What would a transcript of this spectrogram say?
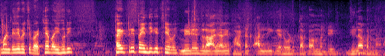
ਮੰਡੀ ਦੇ ਵਿੱਚ ਬੈਠੇ ਬਾਈ ਹੋਰੀ। ਫੈਕਟਰੀ ਪੈਂਦੀ ਕਿੱਥੇ ਹੈ ਬਾਈ? ਨੇੜੇ ਦਰਾਜ ਵਾਲੇ ਫਾਟਕ ਆਲੀ ਕੇ ਰੋਡ ਤਪਾ ਮੰਡੀ ਜ਼ਿਲ੍ਹਾ ਬਰਨਾਲਾ।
